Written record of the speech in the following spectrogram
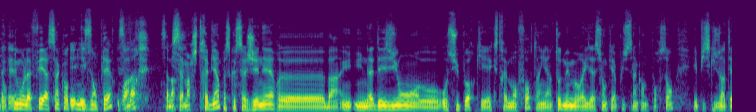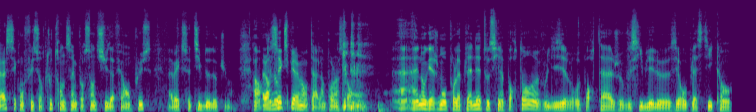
Donc nous on l'a fait à 50 000 exemplaires. Et ça marche? Ça marche. très bien parce que ça génère euh, bah, une, adhésion au, support qui est extrêmement forte. Hein. Il y a un taux de mémorisation qui est à plus de 50%. Et puis ce qui nous intéresse, c'est qu'on fait surtout 35% de chiffre d'affaires en plus avec ce type de document. Alors, c'est expérimental hein, pour l'instant. Un, engagement pour la planète aussi important. Hein. Vous le disiez dans le reportage, vous ciblez le zéro plastique en,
